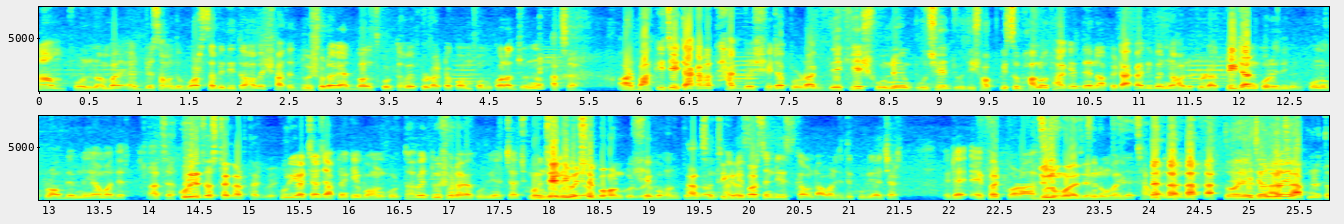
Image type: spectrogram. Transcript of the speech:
নাম ফোন নাম্বার অ্যাড্রেস আমাদের হোয়াটসঅ্যাপে দিতে হবে। সাথে দুশো টাকা অ্যাডভান্স করতে হবে প্রোডাক্টটা কনফার্ম করার জন্য। আচ্ছা। আর বাকি যে টাকাটা থাকবে সেটা প্রোডাক্ট দেখে শুনে বুঝে যদি সব কিছু ভালো থাকে দেন আপনি টাকা দিবেন না হলে প্রোডাক্ট রিটার্ন করে দিবেন। কোনো প্রবলেম নেই আমাদের। আচ্ছা কুরিয়ার চার্জ কার থাকবে? কুরিয়ার চার্জ আপনাকে বহন করতে হবে দুশো টাকা কুরিয়ার চার্জ যে নিবে সে বহন করবে। সে বহন করবে। আচ্ছা থার্টি পার্সেন্ট ডিসকাউন্ট আবার যদি কুরিয়ার চার্জ এটা এফোর্ড করা জুলুম হয়ে যায়। জুলুম হয়ে যাচ্ছে আমাদের জন্য। তো এই জন্যই আচ্ছা। আপনি তো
